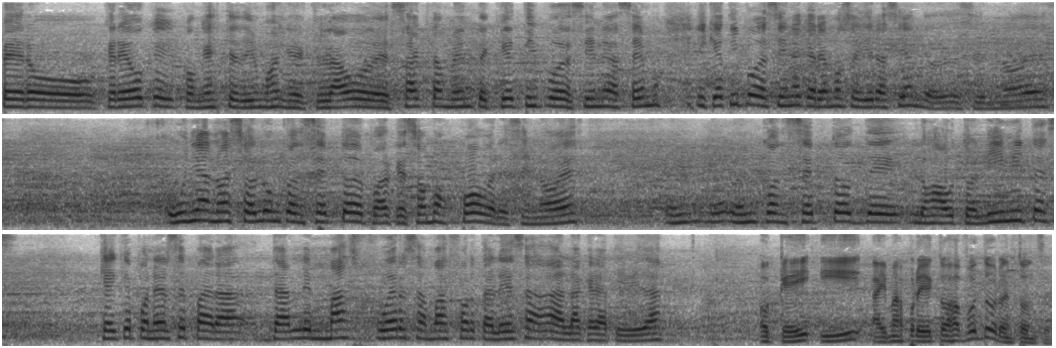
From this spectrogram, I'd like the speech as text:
pero creo que con este dimos en el clavo de exactamente qué tipo de cine hacemos y qué tipo de cine queremos seguir haciendo. Es decir, no es. Uña no es solo un concepto de porque somos pobres, sino es un, concepto de los autolímites que hay que ponerse para darle más fuerza, más fortaleza a la creatividad. Ok, y hay más proyectos a futuro entonces.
